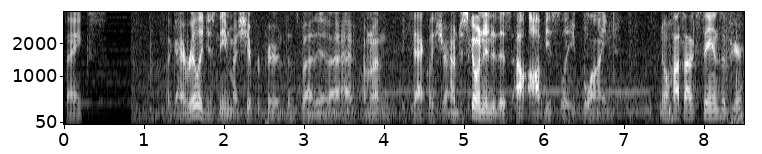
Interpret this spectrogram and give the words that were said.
thanks. Like, I really just need my ship repaired. That's about it. I, I, I'm not exactly sure. I'm just going into this, uh, obviously, blind. No hot dog stands up here?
